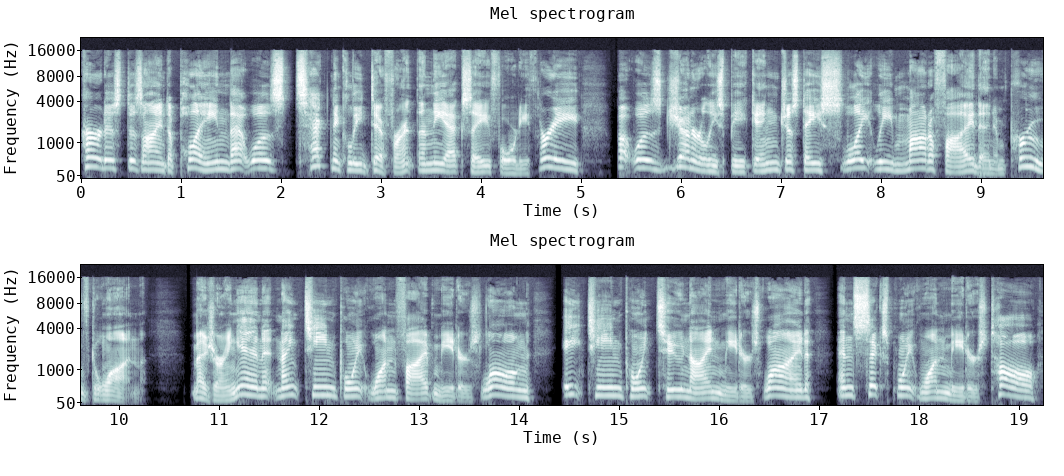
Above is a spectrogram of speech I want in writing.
Curtiss designed a plane that was technically different than the XA-43, but was generally speaking just a slightly modified and improved one, measuring in at 19.15 meters long, 18.29 meters wide, and 6.1 meters tall,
